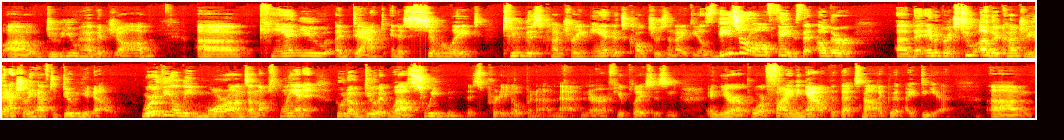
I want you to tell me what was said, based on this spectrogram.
Uh, do you have a job um, can you adapt and assimilate to this country and its cultures and ideals? These are all things that other uh, that immigrants to other countries actually have to do. You know, we're the only morons on the planet who don't do it. Well, Sweden is pretty open on that, and there are a few places in, in Europe who are finding out that that's not a good idea. Um,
